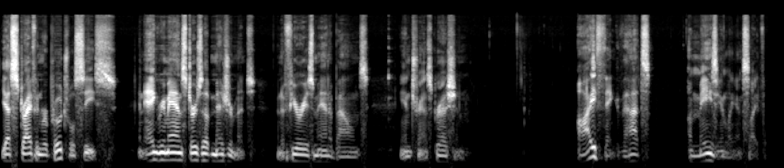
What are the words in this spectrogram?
Yes, strife and reproach will cease. An angry man stirs up measurement, and a furious man abounds in transgression. I think that's amazingly insightful.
